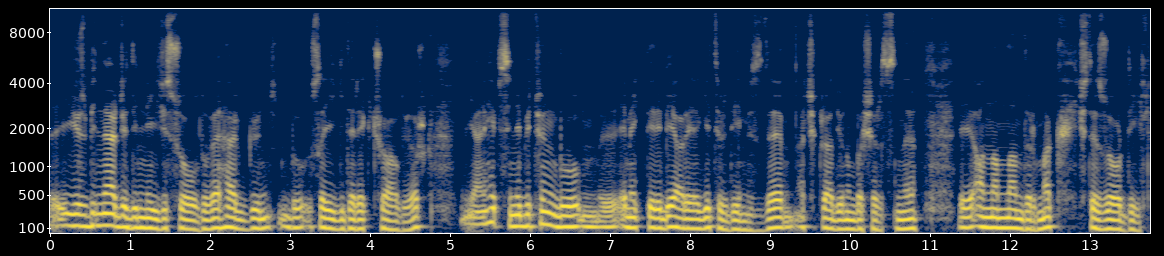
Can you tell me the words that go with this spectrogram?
E, yüz binlerce dinleyicisi oldu ve her gün bu sayı giderek çoğalıyor. Yani hepsini bütün bu e, emekleri bir araya getirdiğimizde Açık Radyo'nun başarısını anlamlandırmak hiç de zor değil.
